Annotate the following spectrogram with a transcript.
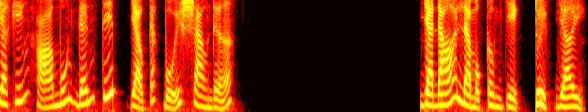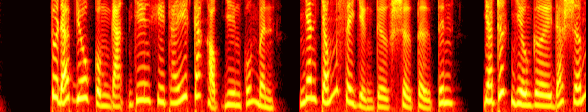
và khiến họ muốn đến tiếp vào các buổi sau nữa. Và đó là một công việc tuyệt vời. Tôi đã vô cùng ngạc nhiên khi thấy các học viên của mình nhanh chóng xây dựng được sự tự tin và rất nhiều người đã sớm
